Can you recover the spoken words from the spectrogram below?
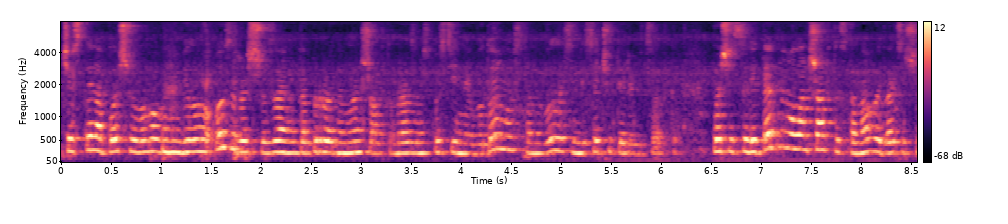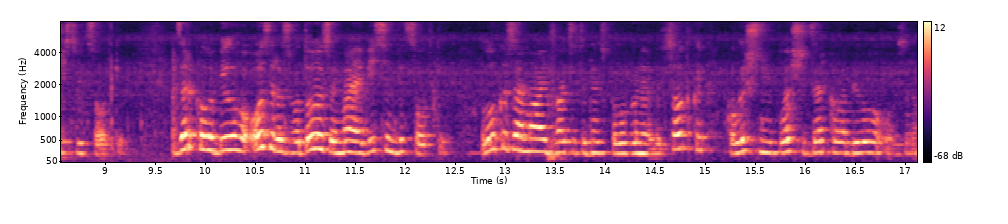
частина площі улоговина Білого озера, що зайнята природним ландшафтом разом з постійною водоймою, становила 74%. Площа солідебного ландшафту становить 26%. Дзеркало Білого озера з водою займає 8%. Луки займають 21,5% колишньої площі дзеркала Білого озера.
